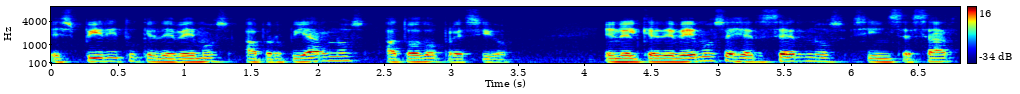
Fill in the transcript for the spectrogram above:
espíritu que debemos apropiarnos a todo precio, en el que debemos ejercernos sin cesar,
